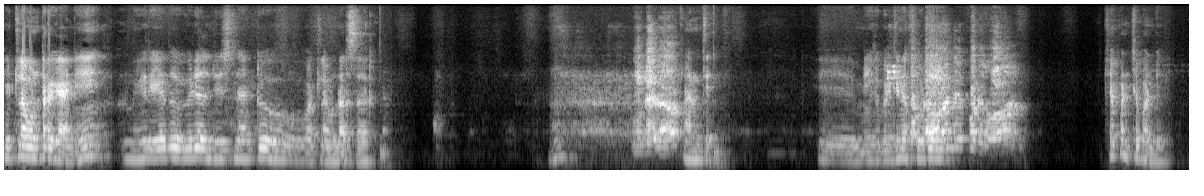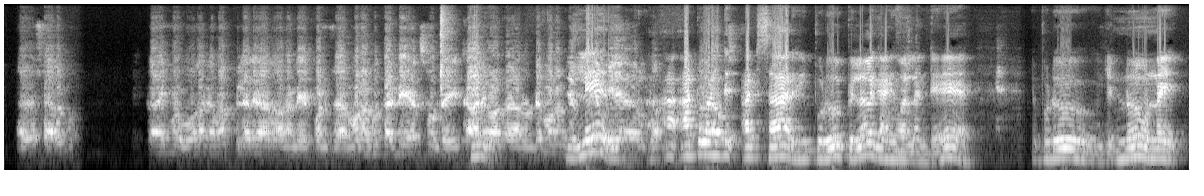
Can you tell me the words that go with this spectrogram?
ఇట్లా ఉంటారు కానీ మీరు ఏదో వీడియోలు చూసినట్టు అట్లా ఉండరు సార్. అంతే. మీకు పెట్టిన ఫోటో చెప్పండి. చెప్పండి. లేదు. అటువంటి అటు సార్ ఇప్పుడు పిల్లలు కాని వాళ్ళంటే ఇప్పుడు ఎన్నో ఉన్నాయి.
